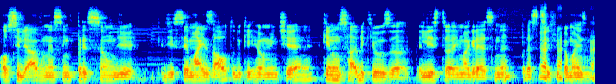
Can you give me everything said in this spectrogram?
auxiliavam nessa impressão de, de ser mais alto do que realmente é, né? Quem não sabe que usa listra emagrece, né? Parece que você fica mais.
